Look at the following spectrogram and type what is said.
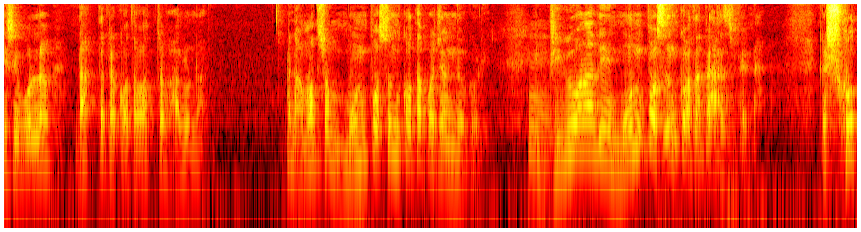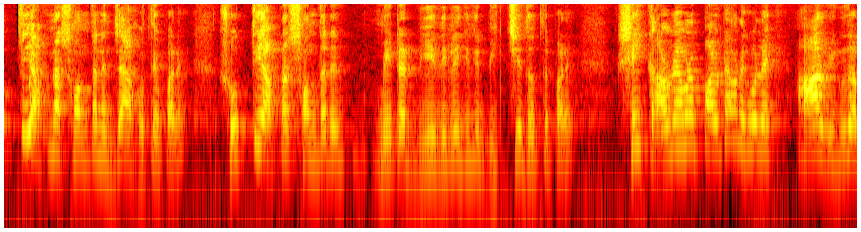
এসে বললাম ডাক্তারটা কথাবার্তা ভালো না। মানে আমরা তো সব মন পছন্দ কথা পছন্দ করি। ভিগুয়ানা দিয়ে মন পছন্দ কথাটা আসবে না। সত্যি আপনার সন্তানের যা হতে পারে সত্যি আপনার সন্তানের মেয়েটার বিয়ে দিলে যদি বিচ্ছেদ হতে পারে সেই কারণে আমরা পাল্টা অনেক বলে আর বিগুদা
